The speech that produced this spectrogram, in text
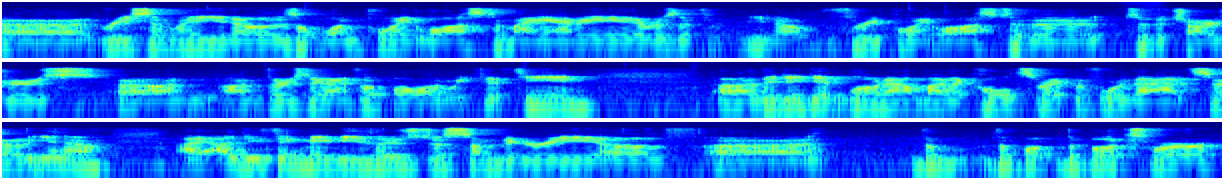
uh, recently, you know, it was a one point loss to Miami. There was a th- you know three point loss to the to the Chargers uh, on on Thursday Night Football in Week 15. Uh, they did get blown out by the Colts right before that. So, you know, I, I do think maybe there's just some degree of uh, the, the, the books were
